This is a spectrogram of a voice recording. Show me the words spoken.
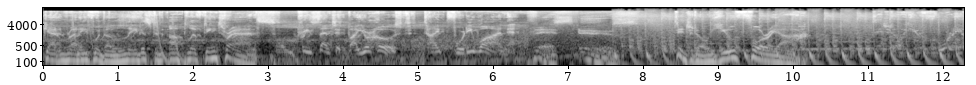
Get ready for the latest and uplifting trance. Presented by your host, Type 41. This is Digital Euphoria. Digital Euphoria.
